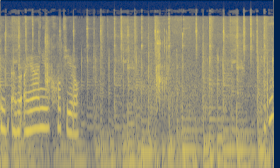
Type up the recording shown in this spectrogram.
تبقى بقى يعني خطيرة. كده؟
